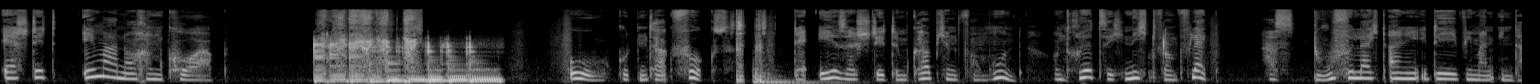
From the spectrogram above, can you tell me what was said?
Er steht immer noch im Korb. Oh, guten Tag, Fuchs. Der Esel steht im Körbchen vom Hund und rührt sich nicht vom Fleck. Hast du vielleicht eine Idee, wie man ihn da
